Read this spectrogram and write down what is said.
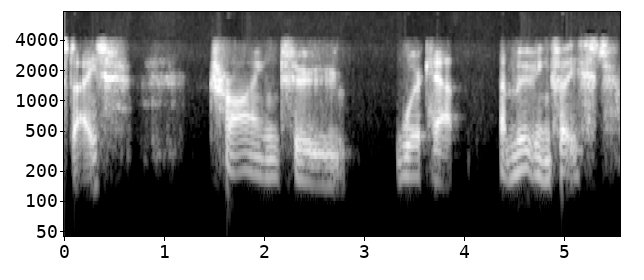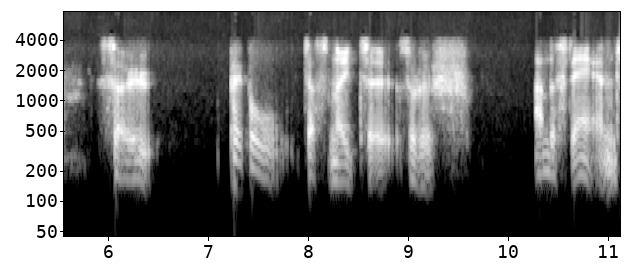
state trying to work out a moving feast. So people just need to sort of understand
